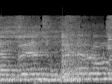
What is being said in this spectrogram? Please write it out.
I bet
